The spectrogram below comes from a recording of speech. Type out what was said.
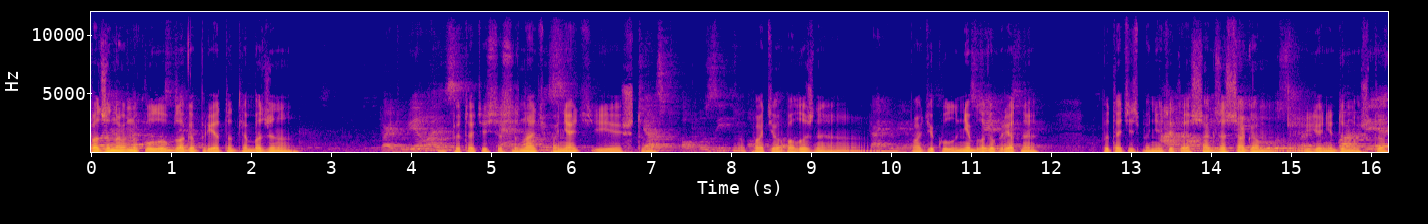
баджана накулу благоприятно для баджана. Пытайтесь осознать, понять, и что противоположное пратикулу неблагоприятное. Пытайтесь понять это шаг за шагом. Я не думаю, что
